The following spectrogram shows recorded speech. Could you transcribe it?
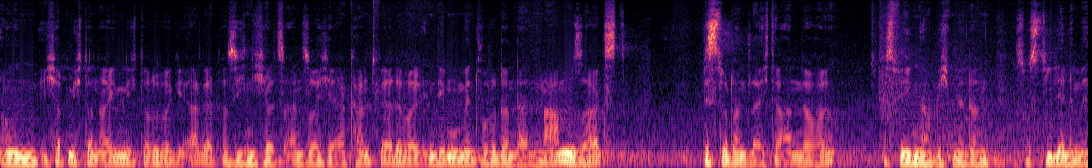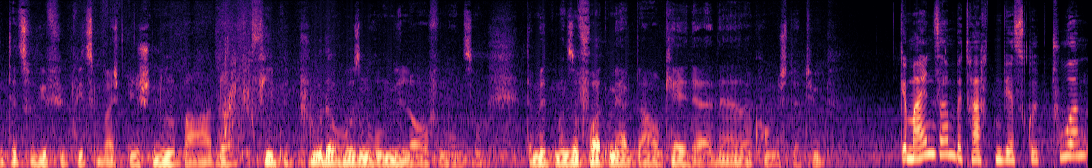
Und ich habe mich dann eigentlich darüber geärgert, dass ich nicht als ein solcher erkannt werde, weil in dem Moment, wo du dann deinen Namen sagst, bist du dann gleich der andere. Deswegen habe ich mir dann so Stilelemente zugefügt, wie zum Beispiel ein Schnurrbart oder viel mit Pluderhosen rumgelaufen und so, damit man sofort merkt, ah, okay, der, der, der komisch, der Typ. Gemeinsam betrachten wir Skulpturen,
